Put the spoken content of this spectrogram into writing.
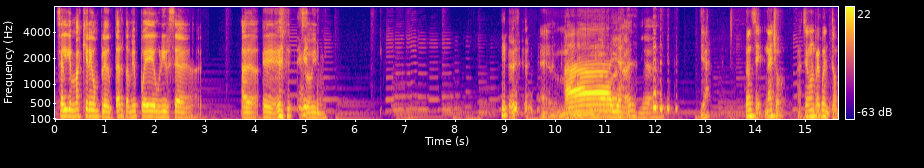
Si alguien más quiere complementar, también puede unirse a, a la- eh, eso mismo. Hermano. Ah, ya. Ah, ya. Ya. Entonces, Nacho, hacemos un recuento.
